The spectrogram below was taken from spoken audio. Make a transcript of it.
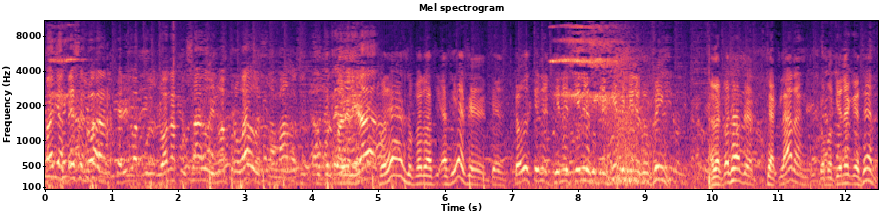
Varias veces lo han, querido acu- lo han acusado y no han probado su, su culpabilidad. Por eso, pero así, así es, eh, que todo tiene, tiene, tiene su principio y tiene su fin. Las cosas se, se aclaran como tiene que ser.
